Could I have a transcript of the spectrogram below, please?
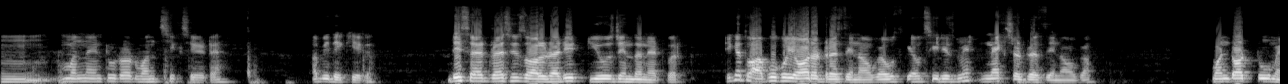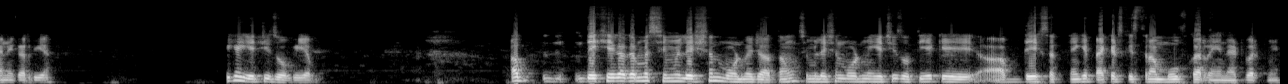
One nine two dot one six eight है। अभी देखिएगा। This address is already use in the network ठीक है? तो आपको कोई और एड्रेस देना होगा उसके उस सीरीज़ में नेक्स्ट एड्रेस देना होगा। वन डॉट टू मैंने कर दिया। ठीक है? ये चीज़ हो गई अब। अब देखिएगा, अगर मैं सिमुलेशन मोड में जाता हूँ सिमुलेशन मोड में ये चीज़ होती है कि आप देख सकते हैं कि पैकेट्स किस तरह मूव कर रहे हैं नेटवर्क में।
